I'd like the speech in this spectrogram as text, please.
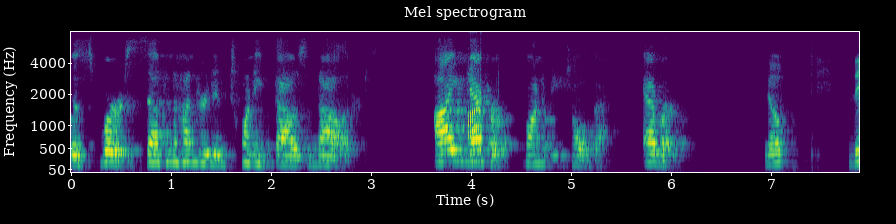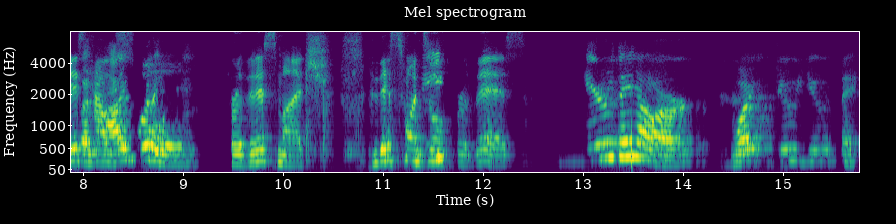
was worth seven hundred and twenty thousand dollars. I never want to be told that, ever. nope this But house sold for this much this one sold for this Here they are. What do you think?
